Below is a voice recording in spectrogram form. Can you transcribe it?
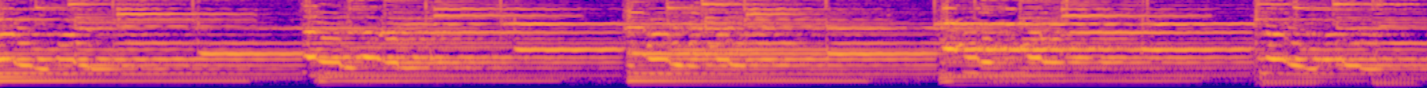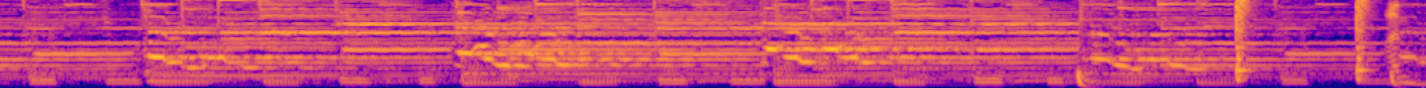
I'm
